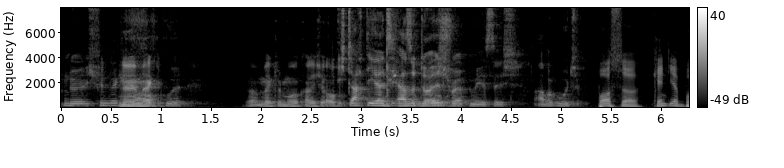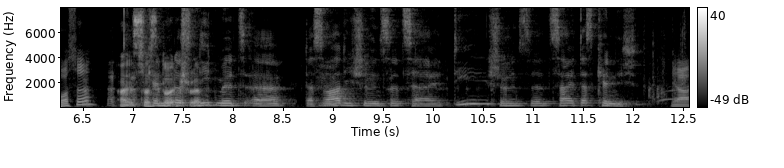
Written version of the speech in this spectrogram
Nö, ich finde Nee, Macklemore Mac- auch cool. Ja, Macklemore kann ich auch. Ich dachte jetzt eher so Deutschrap-mäßig, aber gut. Bosse. Kennt ihr Bosse? ah, ist Ich das kenne nur das? Lied mit äh, Das war die schönste Zeit, die schönste Zeit, das kenne ich. Ja,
